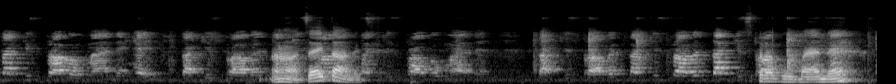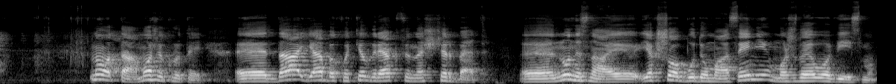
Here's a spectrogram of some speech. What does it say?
такі справи в мене. Гей, такі справи, такі Ага, цей справи, танець. Такі справи в мене. Такі справи, такі справи, такі Справу справи в мене. Ну, так, може крутий. Е, да, я би хотів реакцію на щербет. Е, ну, не знаю, якщо буде в магазині, можливо, візьму.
